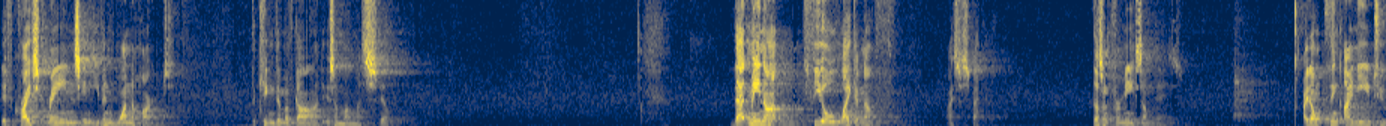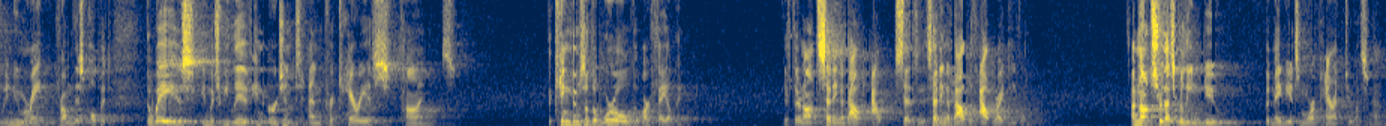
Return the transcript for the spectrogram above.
If Christ reigns in even one heart, the kingdom of God is among us still. That may not feel like enough, I suspect. Doesn't for me some days. I don't think I need to enumerate from this pulpit the ways in which we live in urgent and precarious times. The kingdoms of the world are failing if they're not setting about, out, setting about with outright evil. I'm not sure that's really new, but maybe it's more apparent to us now.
